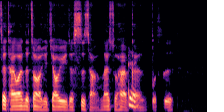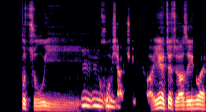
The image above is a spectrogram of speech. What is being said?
在台湾的中小学教育的市场，nice to have 可能不是不足以活下去啊，因为最主要是因为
